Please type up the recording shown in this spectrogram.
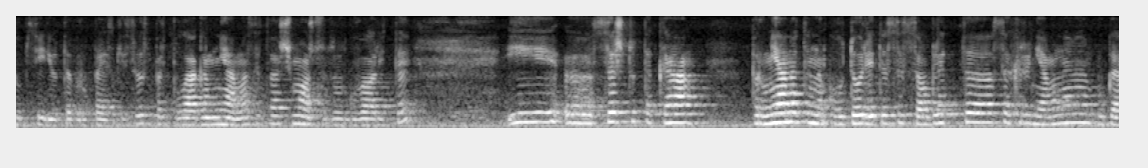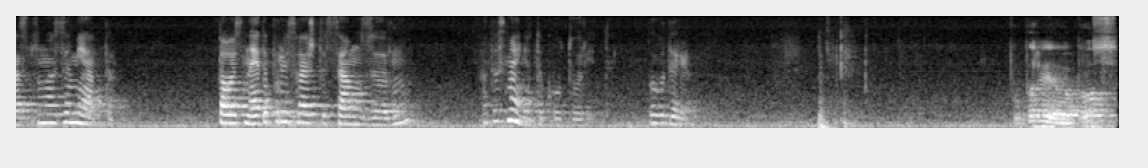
субсидии от Европейския съюз? Предполагам няма, затова ще можете да отговорите. И а, също така промяната на културите с оглед съхраняване на богатство на земята. Тоест не да произвеждате само зърно, а да сменяте културите. Благодаря. По първия въпрос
